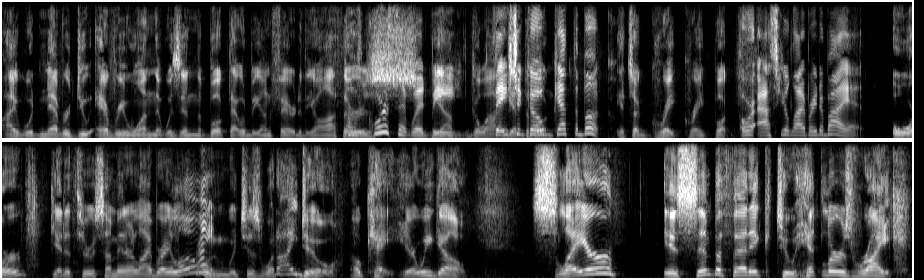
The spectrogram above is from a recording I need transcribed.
I would never do every one that was in the book. That would be unfair to the authors. Of course it would be. Yeah, go out they and get should the go book. get the book It's a great, great book. or ask your library to buy it. or get it through some interlibrary loan, Right. which is what I do. Okay, here we go. Slayer is sympathetic to Hitler's Reich.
